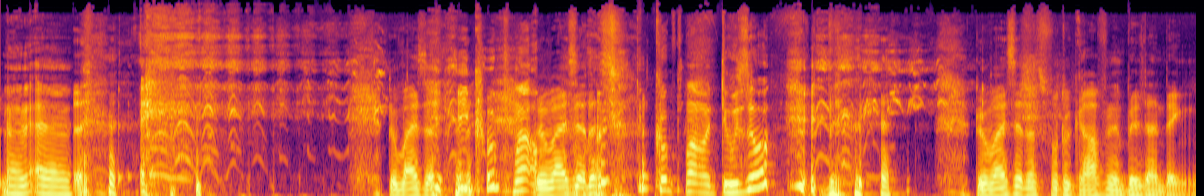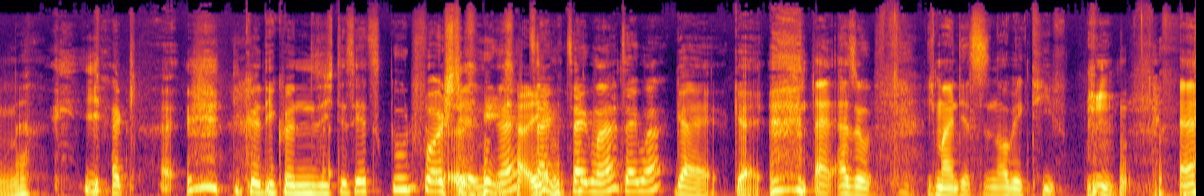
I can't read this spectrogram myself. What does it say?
Nein, äh, Du weißt ja, guck mal. du weißt ja, dass, Guck mal, und du so? du weißt ja, dass Fotografen in Bildern denken, ne? Ja, klar. Die können, die können sich das jetzt gut vorstellen. Ne? Zeig, zeig mal, zeig mal. Geil, geil. Nein, also, ich meine, jetzt ist ein Objektiv. äh,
